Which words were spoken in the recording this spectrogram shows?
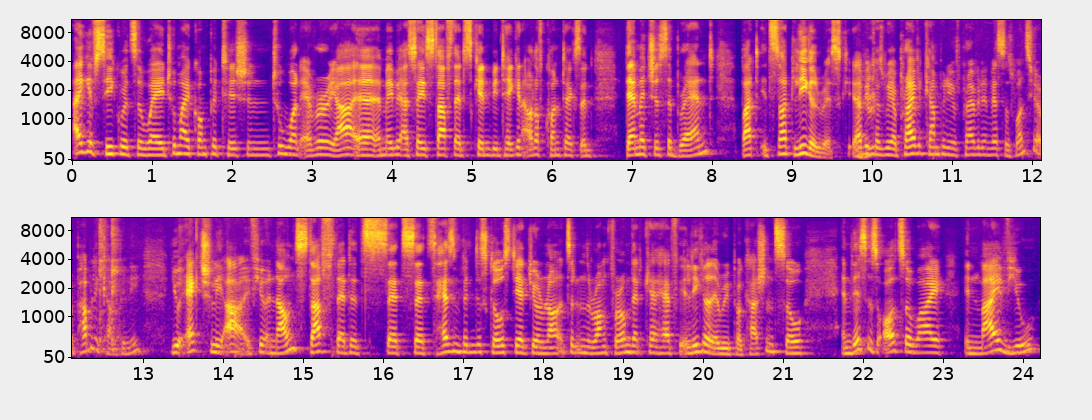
I give secrets away to my competition, to whatever. Yeah, uh, maybe I say stuff that can be taken out of context and damages the brand, but it's not legal risk. Yeah, because we are a private company with private investors. Once you're a public company, you actually are. If you announce stuff that it's that's that hasn't been disclosed yet, you're announced it in the wrong forum. That can have illegal repercussions. So, and this is also why, in my view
